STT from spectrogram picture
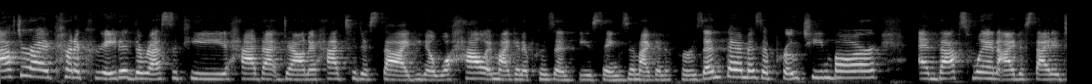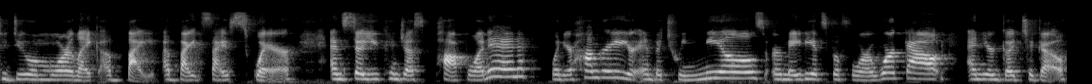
after I kind of created the recipe, had that down, I had to decide, you know, well, how am I going to present these things? Am I going to present them as a protein bar? And that's when I decided to do a more like a bite, a bite sized square. And so you can just pop one in when you're hungry, you're in between meals, or maybe it's before a workout and you're good to go.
